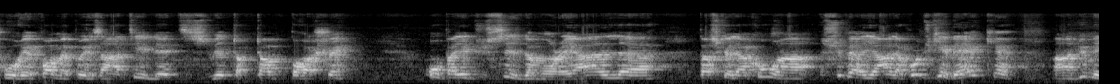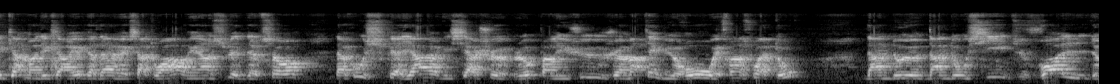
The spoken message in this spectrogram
pourrais pas me présenter le 18 octobre prochain au Palais de justice de Montréal euh, parce que la Cour en supérieure, la Cour du Québec, en 2004 m'a déclaré cadavre vexatoire et ensuite de ça, la Cour supérieure ici à Sherbrooke par les juges Martin Bureau et François Thau dans le, dossier du vol de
